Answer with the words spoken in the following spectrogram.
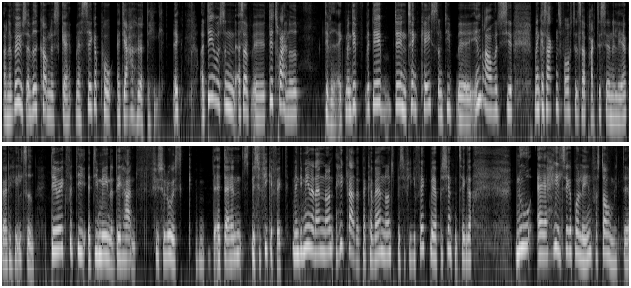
og nervøs, at vedkommende skal være sikker på, at jeg har hørt det hele. Ikke? Og det er jo sådan, altså, øh, det tror jeg er noget, det ved jeg ikke, men det, det, det er en tænkt case, som de øh, inddrager, hvor de siger, man kan sagtens forestille sig, at praktiserende læger gør det hele tiden. Det er jo ikke fordi, at de mener, at det har en fysiologisk, at der er en specifik effekt, men de mener, at der er en non, helt klart, at der kan være en non-specifik effekt med, at patienten tænker, nu er jeg helt sikker på, at lægen forstår mit, øh,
